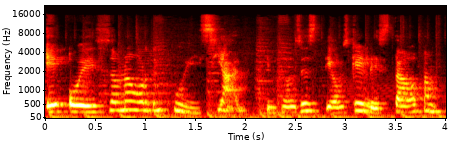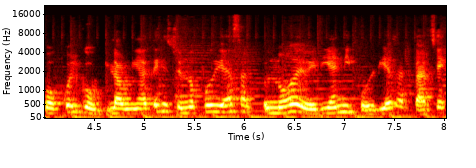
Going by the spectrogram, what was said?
eh, obedece a una orden judicial. Entonces, digamos que el Estado tampoco, el, la unidad de gestión no, podía, no debería ni podría saltarse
